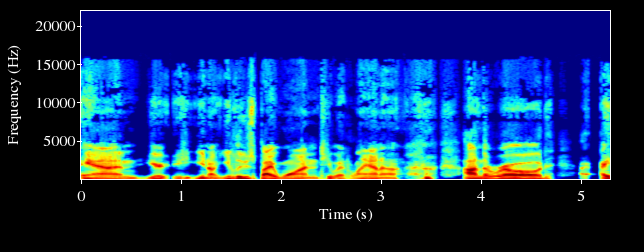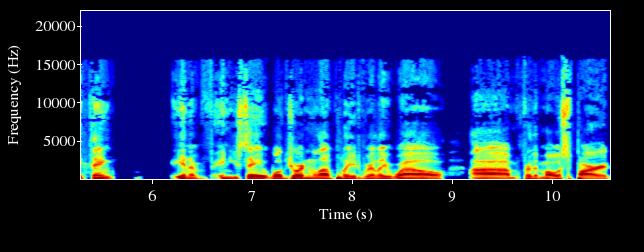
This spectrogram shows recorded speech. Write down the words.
And you're, you know, you lose by one to Atlanta on the road. I think in a, and you say, well, Jordan Love played really well um, for the most part,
